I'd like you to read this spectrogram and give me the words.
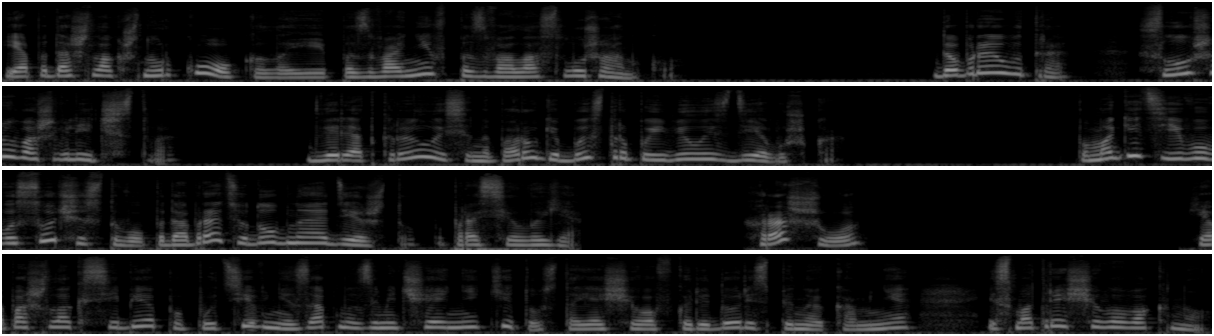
Я подошла к шнурку около и, позвонив, позвала служанку. «Доброе утро! Слушаю, Ваше Величество!» Дверь открылась, и на пороге быстро появилась девушка. «Помогите его высочеству подобрать удобную одежду», — попросила я. «Хорошо». Я пошла к себе, по пути внезапно замечая Никиту, стоящего в коридоре спиной ко мне и смотрящего в окно.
